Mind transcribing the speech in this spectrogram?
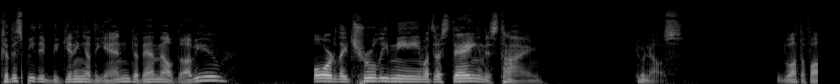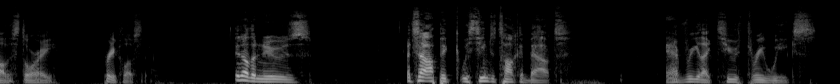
could this be the beginning of the end of MLW? Or do they truly mean what they're saying this time? Who knows? We'll have to follow the story pretty closely. In other news, a topic we seem to talk about every like two, three weeks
